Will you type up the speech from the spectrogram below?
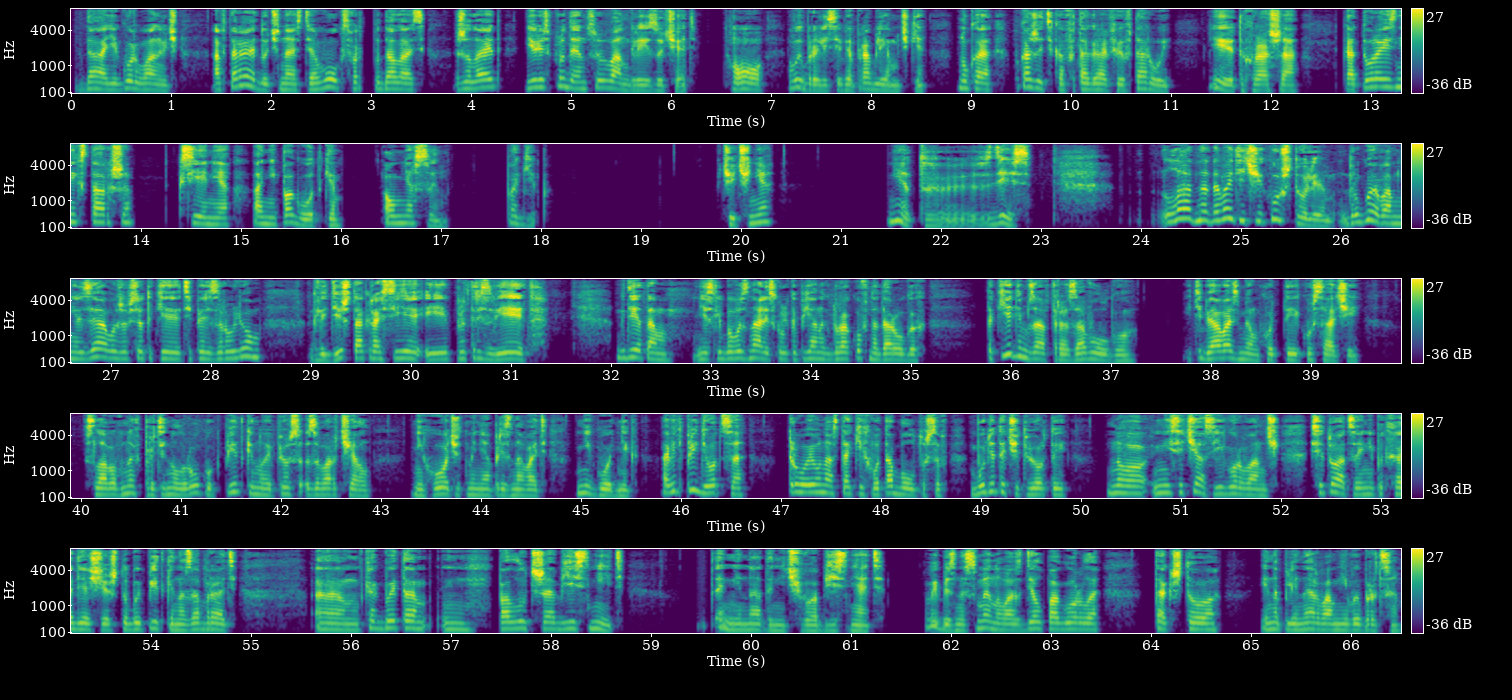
Да, Егор Иванович, а вторая дочь Настя в Оксфорд подалась, желает юриспруденцию в Англии изучать. О, выбрали себе проблемочки. Ну-ка, покажите-ка фотографию второй. И это хороша. Которая из них старше? Ксения, они погодки. А у меня сын. Погиб. В Чечне? Нет, э, здесь. Ладно, давайте чайку, что ли. Другое вам нельзя, вы же все-таки теперь за рулем. Глядишь, так Россия и протрезвеет. Где там, если бы вы знали, сколько пьяных дураков на дорогах? Так едем завтра за Волгу. И тебя возьмем, хоть ты и кусачий. Слава вновь протянул руку к Питкину, и пес заворчал. «Не хочет меня признавать. Негодник. А ведь придется. Трое у нас таких вот оболтусов. Будет и четвертый. Но не сейчас, Егор Иванович. Ситуация неподходящая, чтобы Питкина забрать. Эм, как бы это получше объяснить? Да не надо ничего объяснять. Вы бизнесмен, у вас дел по горло, так что и на пленэр вам не выбраться.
